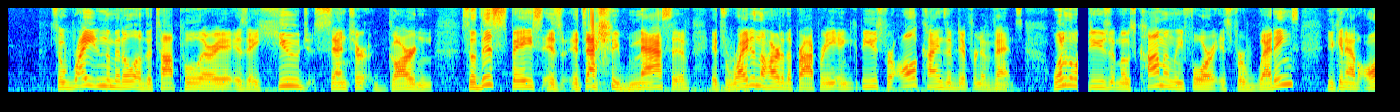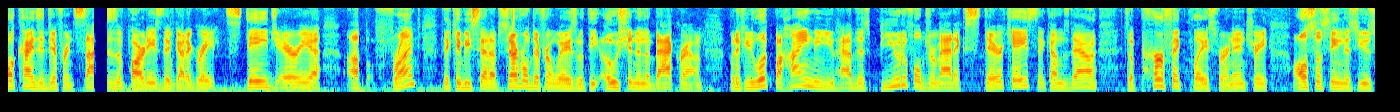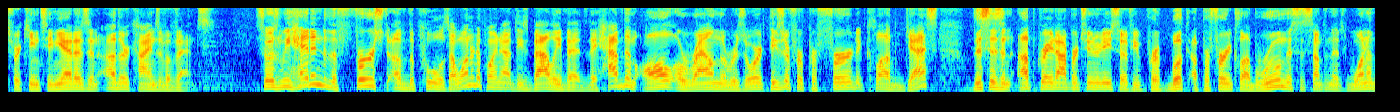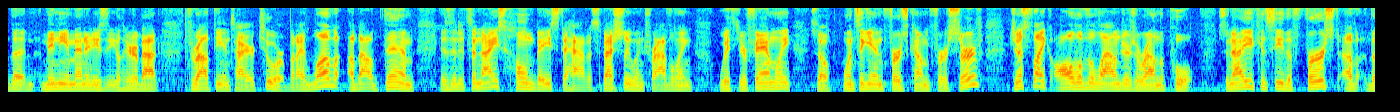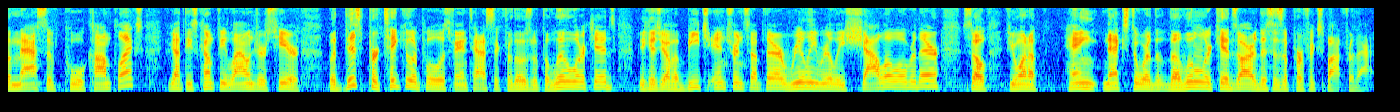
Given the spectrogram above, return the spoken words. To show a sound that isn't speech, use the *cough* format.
So right in the middle of the top pool area is a huge center garden. So this space is, it's actually massive. It's right in the heart of the property and it can be used for all kinds of different events. One of the ones you use it most commonly for is for weddings. You can have all kinds of different sizes of parties. They've got a great stage area up front that can be set up several different ways with the ocean in the background. But if you look behind me, you have this beautiful dramatic staircase that comes down. It's a perfect place for an entry. Also seen this used for quinceañeras and other kinds of events. So as we head into the first of the pools, I wanted to point out these Bali beds. They have them all around the resort. These are for preferred club guests. This is an upgrade opportunity, so if you book a preferred club room, this is something that's one of the many amenities that you'll hear about throughout the entire tour. But I love about them is that it's a nice home base to have, especially when traveling with your family. So once again, first come, first serve, just like all of the loungers around the pool. So now you can see the first of the massive pool complex. You've got these comfy loungers here, but this particular pool is fantastic for those with the littler kids because you have a beach entrance up there, really, really shallow over there. So if you want to hang next to where the, the littler kids are, this is a perfect spot for that.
